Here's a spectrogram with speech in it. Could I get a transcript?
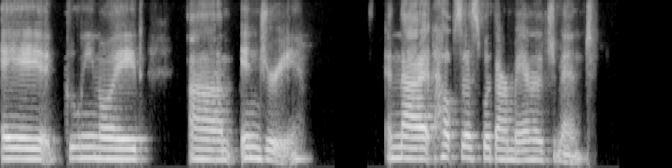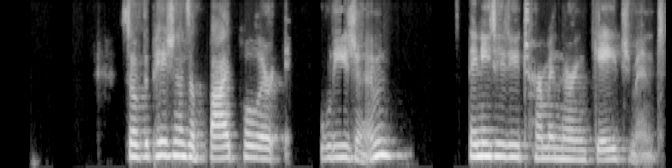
a glenoid um, injury. And that helps us with our management. So if the patient has a bipolar lesion, they need to determine their engagement.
